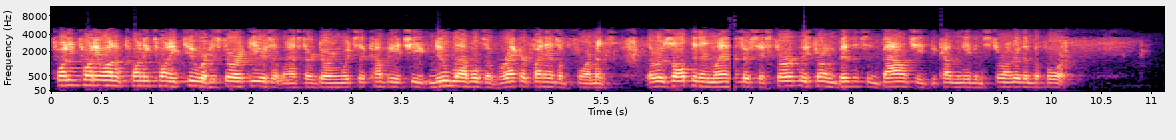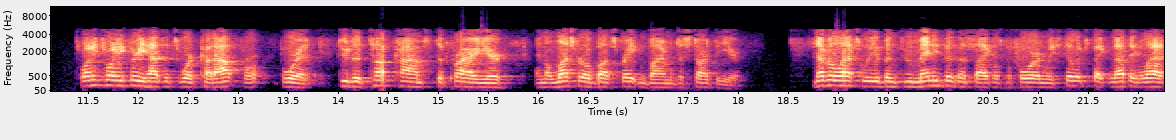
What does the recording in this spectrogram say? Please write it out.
2021 and 2022 were historic years at Landstar, during which the company achieved new levels of record financial performance that resulted in Landstar's historically strong business and balance sheet becoming even stronger than before. 2023 has its work cut out for it due to the tough comps to prior year and a less robust freight environment to start the year. Nevertheless, we have been through many business cycles before, and we still expect nothing less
